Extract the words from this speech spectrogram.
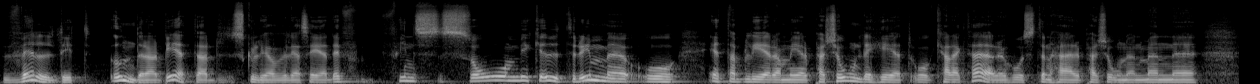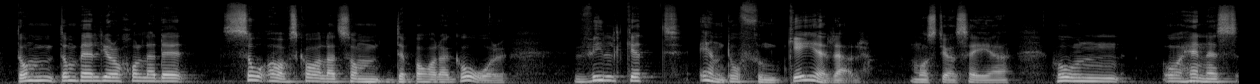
väldigt underarbetad skulle jag vilja säga. Det finns så mycket utrymme att etablera mer personlighet och karaktär hos den här personen men eh, de, de väljer att hålla det så avskalat som det bara går. Vilket ändå fungerar måste jag säga. Hon och hennes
